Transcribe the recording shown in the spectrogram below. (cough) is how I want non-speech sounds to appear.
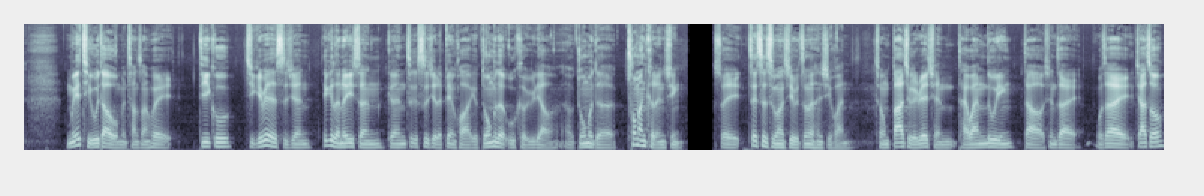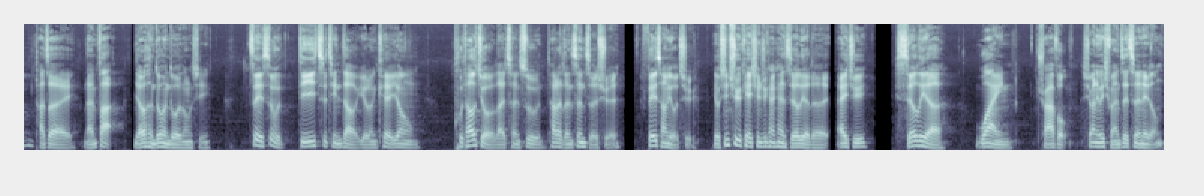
我们也体悟到，我们常常会低估几个月的时间，一个人的一生跟这个世界的变化有多么的无可预料，有多么的充满可能性。所以这次时光机我真的很喜欢。从八九个月前台湾录音到现在，我在加州，他在南法，聊了很多很多的东西。这也是我第一次听到有人可以用葡萄酒来陈述他的人生哲学，非常有趣。有兴趣可以先去看看 Celia 的 IG Celia Wine Travel，希望你会喜欢这次的内容。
